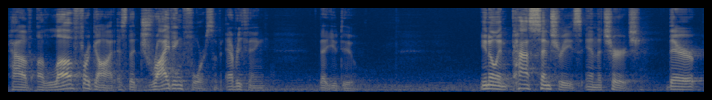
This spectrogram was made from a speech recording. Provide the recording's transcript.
have a love for God as the driving force of everything that you do. You know, in past centuries in the church, there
